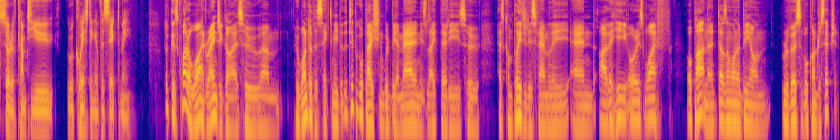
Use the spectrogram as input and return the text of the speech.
sort of come to you requesting a vasectomy? Look, there's quite a wide range of guys who um, who want a vasectomy, but the typical patient would be a man in his late 30s who has completed his family and either he or his wife or partner doesn't want to be on reversible contraception.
